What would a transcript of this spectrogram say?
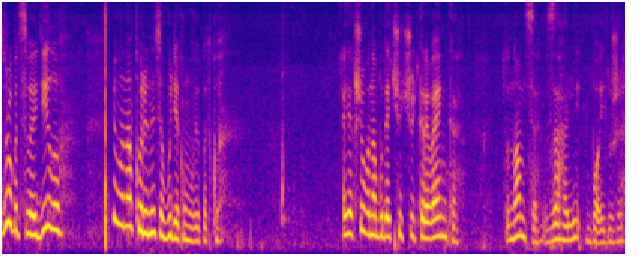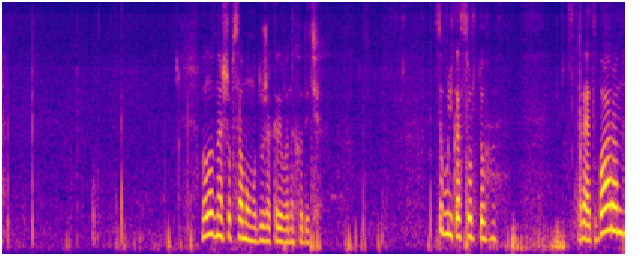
зробить своє діло, і вона вкоріниться в будь-якому випадку. А якщо вона буде чуть-чуть кривенька, то нам це взагалі байдуже. Головне, щоб самому дуже криво не ходить. Цибулька сорту Red Baron.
